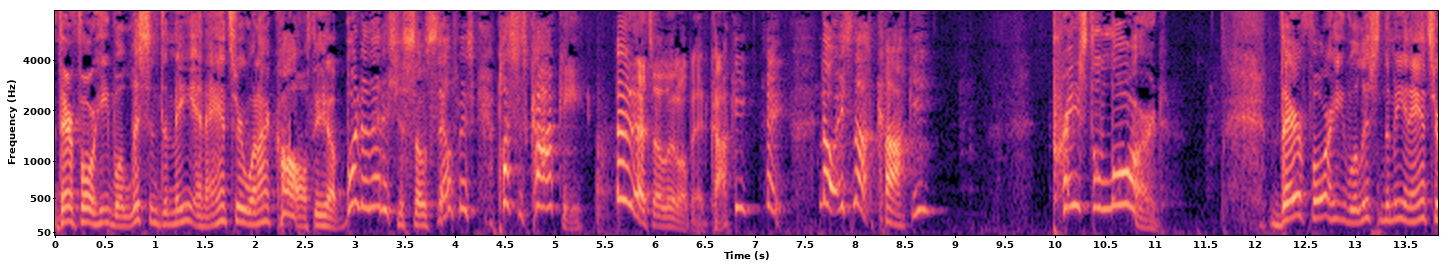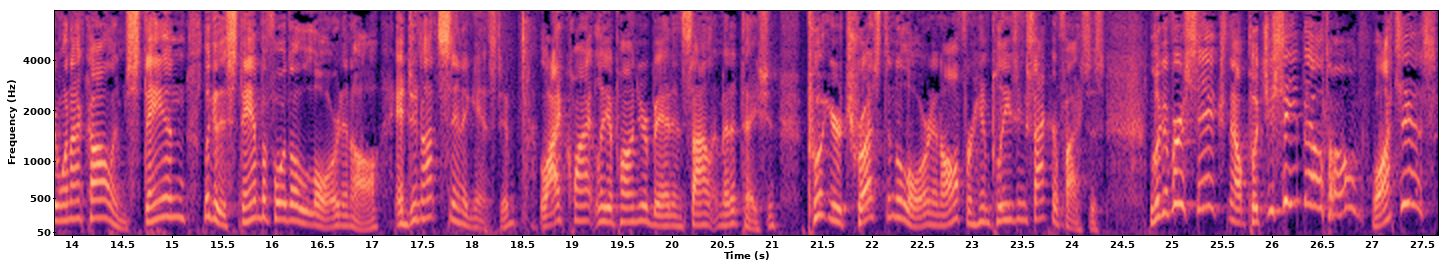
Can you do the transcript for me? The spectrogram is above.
Therefore, he will listen to me and answer when I call to him. Boy, that is just so selfish. Plus, it's cocky. That's a little bit cocky. Hey, no, it's not cocky. Praise the Lord. Therefore, he will listen to me and answer when I call him. Stand, look at this, stand before the Lord in awe and do not sin against him. Lie quietly upon your bed in silent meditation. Put your trust in the Lord and offer him pleasing sacrifices. Look at verse 6. Now put your seatbelt on. Watch this.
